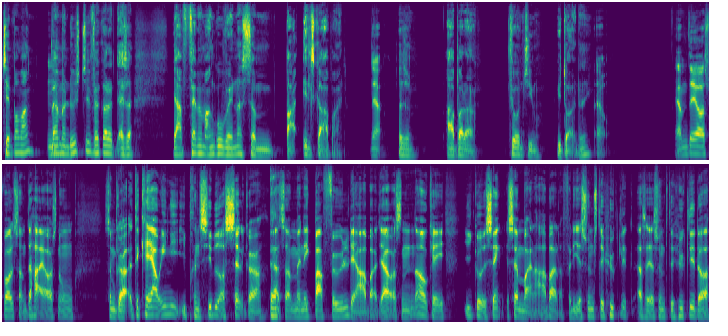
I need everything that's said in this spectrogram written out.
temperament. Mm. Hvad har man lyst til? Hvad gør det? Altså, jeg har fandme mange gode venner, som bare elsker arbejde. Ja. Altså, arbejder 14 timer i døgnet, ikke? Jo. Jamen, det er også voldsomt. Det har jeg også nogle som gør, det kan jeg jo egentlig i princippet også selv gøre, ja. altså, men ikke bare føle det arbejde. Jeg er jo sådan, nå okay, I er gået i seng, jeg ser mig en arbejder, fordi jeg synes, det er hyggeligt. Altså, jeg synes, det er hyggeligt at,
